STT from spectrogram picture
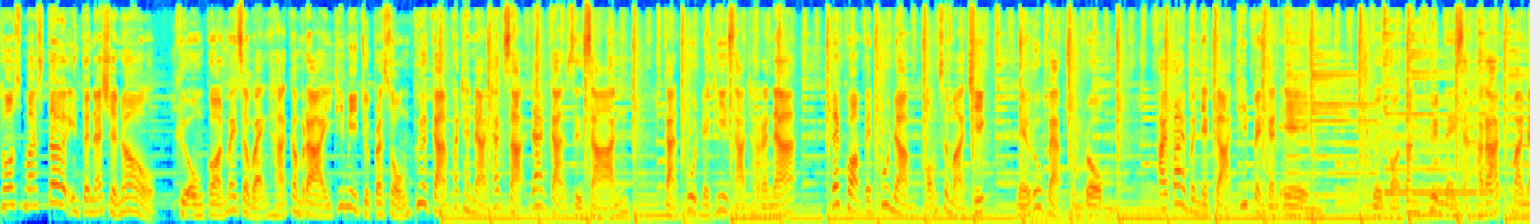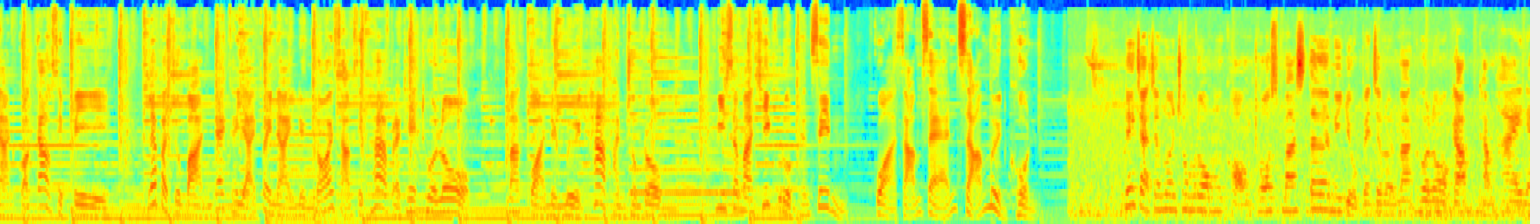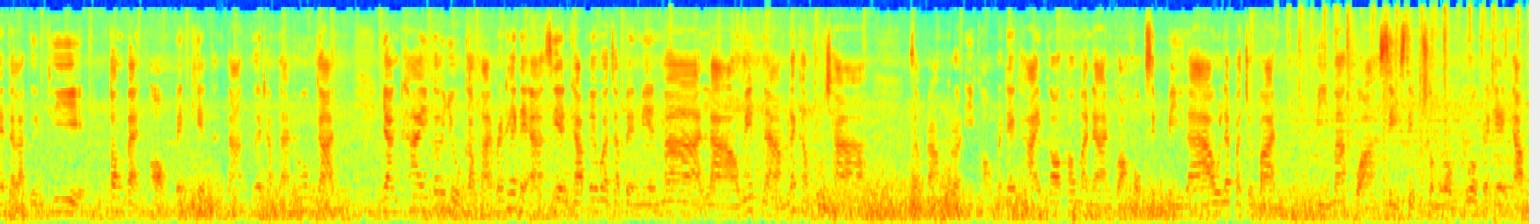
Toastmaster International คือองค์กรไม่แสวงหากำไรที่มีจุดประสงค์เพื่อการพัฒนาทักษะด้านการสื่อสาร การพูดในที่สาธารณะ และความเป็นผู้นำของสมาชิกในรูปแบบชมรม ภายใต้บรรยากาศที่เป็นกันเอง โดยก่อตั้งขึ้นในสหรัฐมานานกว่า 90 ปี และปัจจุบันได้ขยายไปใน 135 ประเทศทั่วโลก มากกว่า 15,000 ชมรม มีสมาชิกรวมทั้งสิ้นกว่า 330,000 คน นื่องจากจำนวนชมรมของ Toastmaster มีอยู่เป็นจำนวนมากทั่วโลกครับทำให้ในแต่ละพื้นที่ต้องแบ่งออกเป็นเขตต่างๆ เพื่อทำงานร่วมกัน อย่างไทยก็อยู่กับหลายประเทศในอาเซียนครับไม่ว่าจะเป็นเมียนมา ลาว เวียดนาม และกัมพูชาสำหรับกรณีของประเทศไทยก็เข้ามานานกว่า 60 ปีแล้ว และปัจจุบันมีมากกว่า 40 ชมรมทั่วประเทศครับ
